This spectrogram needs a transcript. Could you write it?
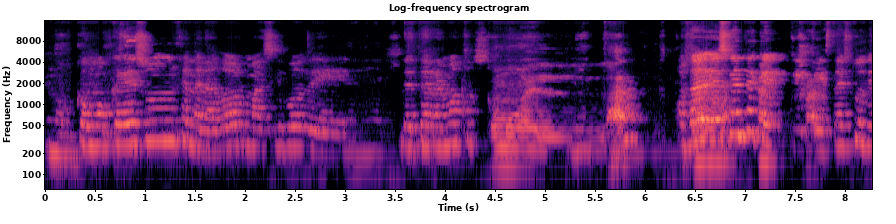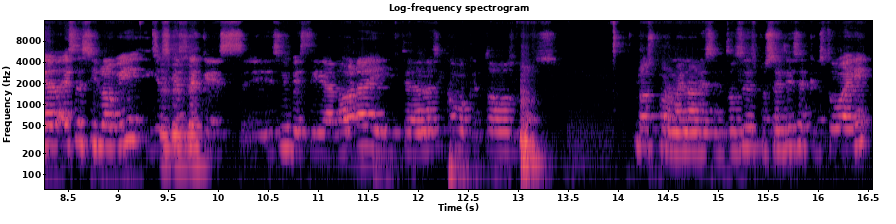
No. Como que es un generador masivo de, de terremotos. Como el LAR. O sea, es gente que, que- Claro. que está estudiada, ese sí lo vi, y es sí, gente sí. que es, es investigadora y te dan así como que todos los, los pormenores. Entonces, pues él dice que estuvo ahí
